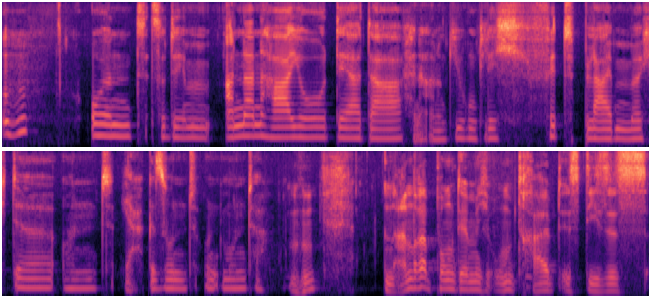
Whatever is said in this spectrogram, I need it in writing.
Mhm. Und zu dem anderen Hajo, der da, keine Ahnung, jugendlich fit bleiben möchte und ja, gesund und munter. Mhm. Ein anderer Punkt, der mich umtreibt, ist dieses,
